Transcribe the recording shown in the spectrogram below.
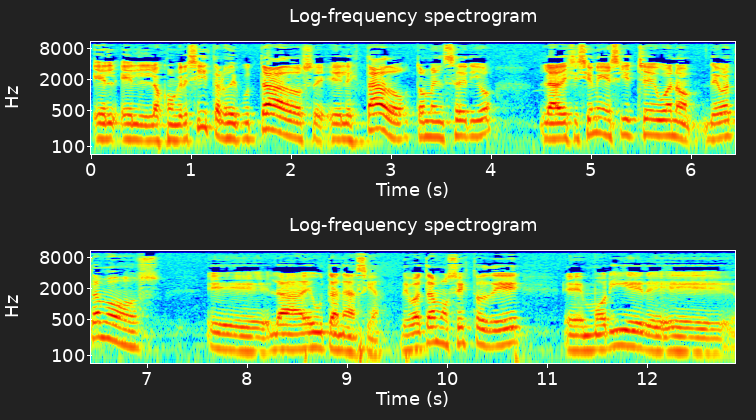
los congresistas, los diputados, el Estado tome en serio la decisión y decir, che, bueno, debatamos eh, la eutanasia, debatamos esto de eh, morir, eh,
